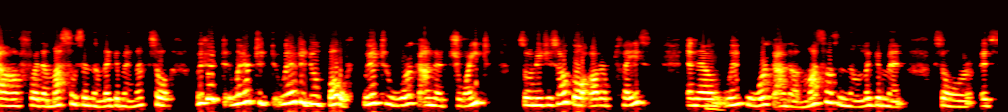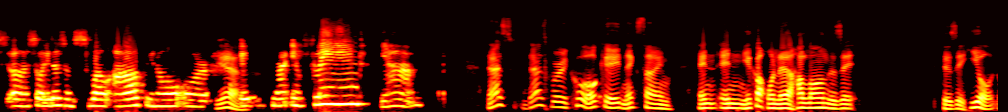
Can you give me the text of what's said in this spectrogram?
uh, for the muscles and the ligament. So we could we have to we have to do both. We have to work on the joint, so it just all go out of place, and then Mm. we have to work on the muscles and the ligament, so it's uh, so it doesn't swell up, you know, or yeah. it's not inflamed. Yeah. That's that's very cool. Okay, next time. And and you got one. How long does it does it heal?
